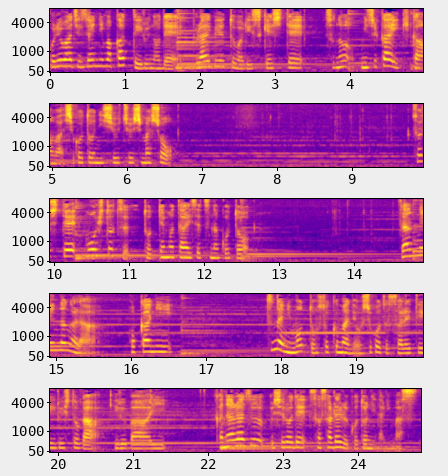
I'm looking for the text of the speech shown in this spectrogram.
これは事前に分かっているのでプライベートはリスケしてその短い期間は仕事に集中しましょう。そしてもう一つとっても大切なこと。残念ながら他に常にもっと遅くまでお仕事されている人がいる場合必ず後ろで刺されることになります。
